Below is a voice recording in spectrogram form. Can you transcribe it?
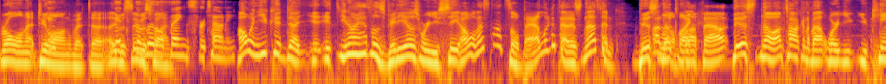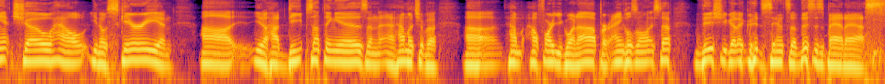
roll on that too It- long, but uh, it was the it was little fun. things for Tony. Oh, and you could, uh, it, it, you know, I have those videos where you see, oh, well, that's not so bad. Look at that, it's nothing. This A little looked like out. this. No, I'm talking about where you you can't show how you know scary and uh you know how deep something is and uh, how much of a uh how how far you're going up or angles and all that stuff. This you got a good sense of. This is badass.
